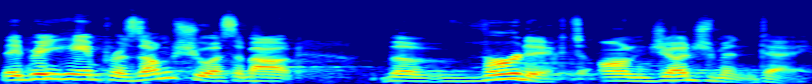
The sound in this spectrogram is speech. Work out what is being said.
They became presumptuous about the verdict on Judgment Day.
